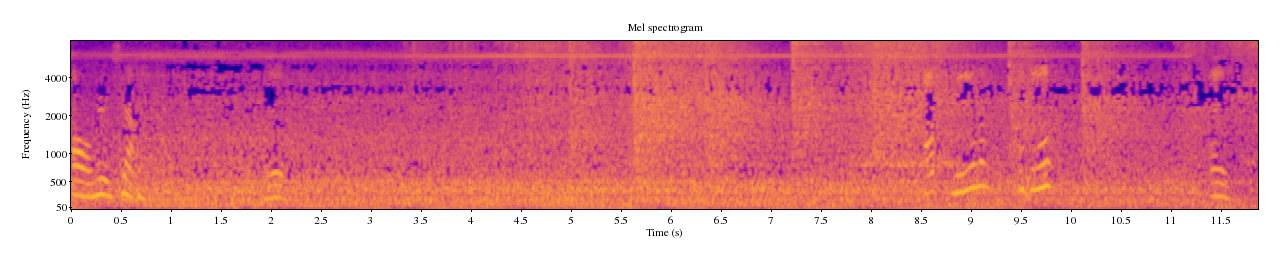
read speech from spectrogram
哦没有线没有好没了不足哎。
